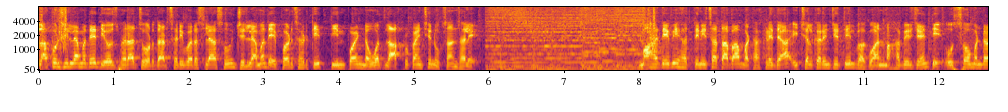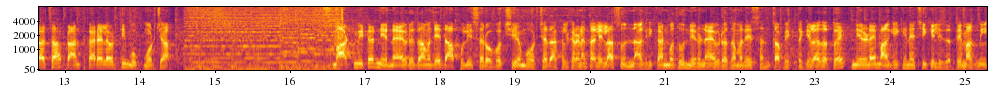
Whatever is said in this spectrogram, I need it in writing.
लातूर जिल्ह्यामध्ये दिवसभरात जोरदार सरी बरसल्या असून जिल्ह्यामध्ये पडझडतीत तीन पॉईंट नव्वद लाख रुपयांचे नुकसान झाले. महादेवी हत्तीनीचा ताबा मठाकडे द्या. इचलकरंजीतील भगवान महावीर जयंती उत्सव मंडळाचा प्रांत कार्यालयावरती मूक मोर्चा. स्मार्ट मीटर निर्णयाविरोधामध्ये दापोली सर्वपक्षीय मोर्चा दाखल करण्यात आलेला असून नागरिकांमधून निर्णयाविरोधामध्ये संताप व्यक्त केला जातोय. निर्णय मागे घेण्याची केली जाते मागणी.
